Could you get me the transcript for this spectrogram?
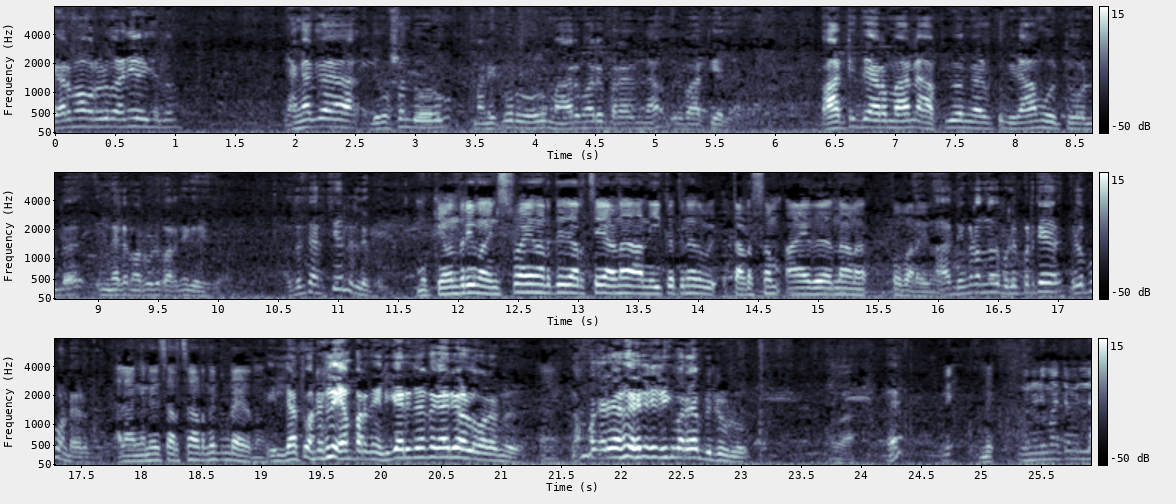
ചെയർമാൻ മറുപടി പറഞ്ഞു കഴിഞ്ഞല്ലോ. ഞങ്ങൾക്ക് ദിവസം തോറും മണിക്കൂർ തോറും മാറി മാറി പറയുന്ന ഒരു പാർട്ടിയല്ല. പാർട്ടി ചെയർമാൻ അഭ്യൂഹങ്ങൾക്ക് വിരാമം ഇട്ടുകൊണ്ട് ഇന്നലെ മറുപടി പറഞ്ഞു കഴിഞ്ഞു. അതൊരു ചർച്ചയല്ലല്ലോ മുഖ്യമന്ത്രി മനുഷ്യമായി നടത്തിയ ചർച്ചയാണ് ആ നീക്കത്തിന് തടസ്സം ആയത് എന്നാണ് ഇപ്പൊ പറയുന്നത്. നിങ്ങളൊന്ന് വെളിപ്പെടുത്തിയ എളുപ്പമുണ്ടായിരുന്നു. അല്ല അങ്ങനെ ചർച്ച നടന്നിട്ടുണ്ടായിരുന്നു. ഇല്ലാത്തതുകൊണ്ടല്ലേ ഞാൻ പറഞ്ഞു എനിക്കറിയാത്ത കാര്യമാണല്ലോ പറയുന്നത്. നമുക്കറിയാവുന്ന കാര്യം എനിക്ക് പറയാൻ പറ്റുള്ളൂ. മുന്നണി മാറ്റമില്ല.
